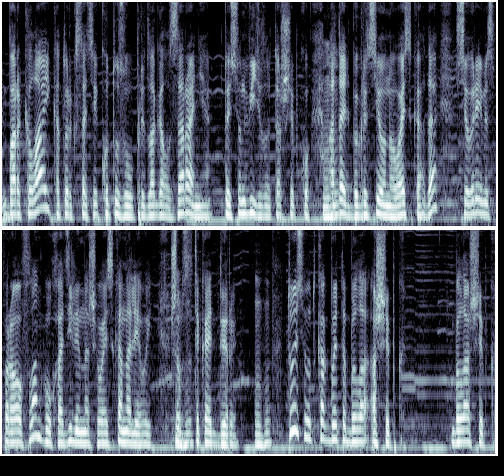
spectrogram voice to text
Барклай, который, кстати, Кутузову предлагал заранее, то есть он видел эту ошибку, отдать Багратиону войска, да, все время с правого фланга уходили наши войска на левый, чтобы затыкать дыры. То есть вот как бы это была ошибка. Была ошибка.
